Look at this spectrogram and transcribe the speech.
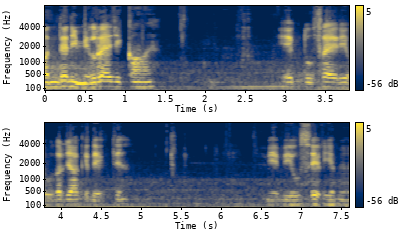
बंदे नहीं मिल रहे जी, कहाँ है? एक दूसरा एरिया उधर जाके देखते हैं। मे बी उस एरिया में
